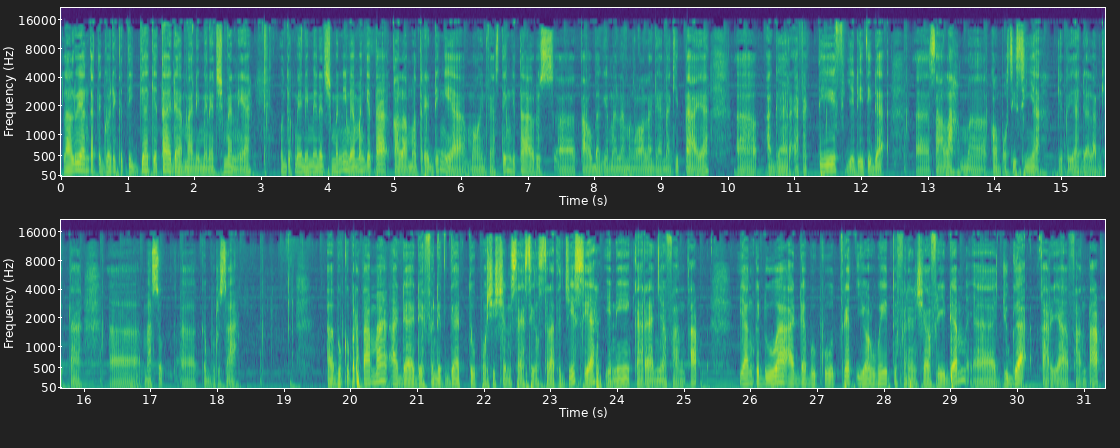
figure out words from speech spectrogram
Lalu yang kategori ketiga kita ada money management ya. Untuk money management ini memang kita kalau mau trading ya mau investing kita harus uh, tahu bagaimana mengelola dana kita ya uh, agar efektif jadi tidak uh, salah komposisinya gitu ya dalam kita uh, masuk uh, ke bursa. Buku pertama ada Definite Guide to Position Sizing Strategies ya. Ini karyanya Fantap. Yang kedua ada buku Trade Your Way to Financial Freedom uh, juga karya Fantap.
